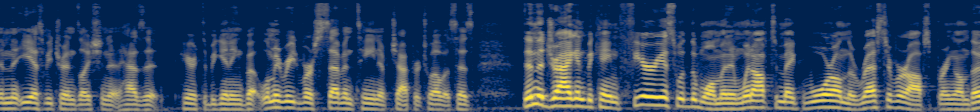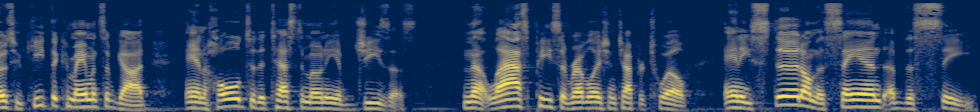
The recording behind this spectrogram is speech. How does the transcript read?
in the ESV translation, it has it here at the beginning, but let me read verse 17 of chapter 12. It says, Then the dragon became furious with the woman and went off to make war on the rest of her offspring, on those who keep the commandments of God and hold to the testimony of Jesus. And that last piece of Revelation chapter 12, and he stood on the sand of the sea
